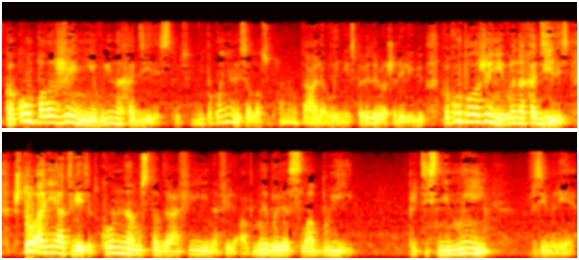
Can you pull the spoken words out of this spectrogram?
в каком положении вы находились. То есть не поклонялись Аллаху Субхану Тааля, вы не исповедовали вашу религию. В каком положении вы находились? Что они ответят? Кунна мустадафина фил Мы были слабы, притеснены в земле.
